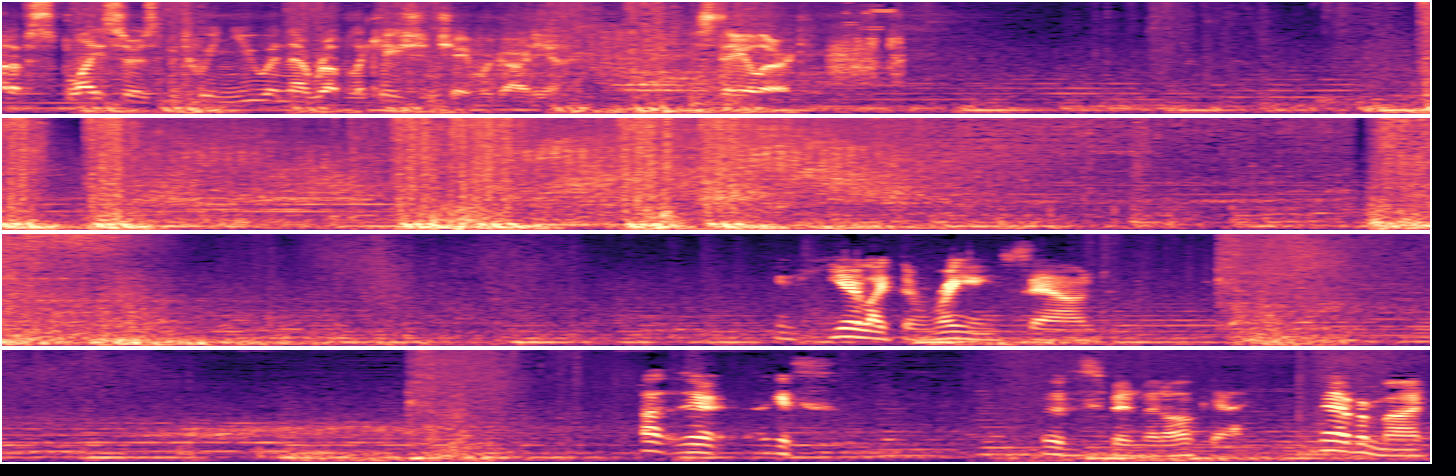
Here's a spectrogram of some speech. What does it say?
lot of splicers between you and that replication chamber, Guardian. Stay alert. You can hear like the ringing sound. Oh, there, I guess. There's a spin metal, okay. Never mind.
